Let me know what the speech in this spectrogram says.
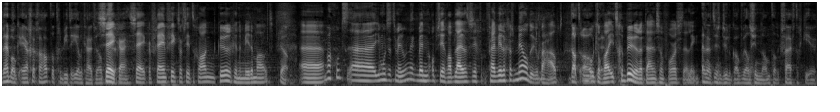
We hebben ook erger gehad, dat gebied de eerlijkheid wel. Zeker, zeker. Frey en Victor zitten gewoon keurig in de middenmoot. Ja. Eh, maar goed, eh, je moet het ermee doen. Ik ben op zich wel blij dat ze zich vrijwilligers melden überhaupt. Dat Er ook. moet toch wel iets gebeuren tijdens een voorstelling. En het is natuurlijk ook wel gênant dat ik 50 keer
